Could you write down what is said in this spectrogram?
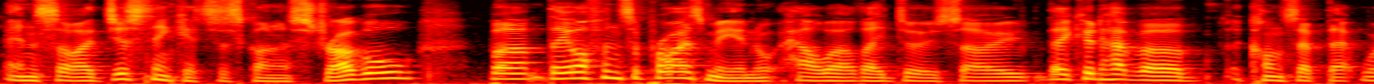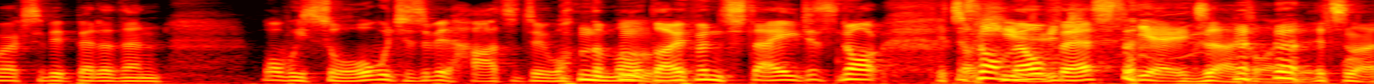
and so I just think it's just going to struggle. But they often surprise me in how well they do. So they could have a, a concept that works a bit better than. What we saw, which is a bit hard to do on the hmm. Moldovan stage, it's not. It's, not, huge. Melfest. Yeah, exactly. it's no.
